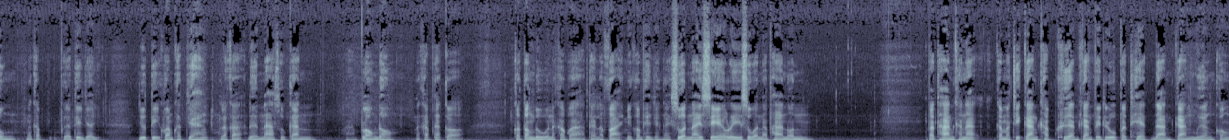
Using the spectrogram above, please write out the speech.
ลงนะครับเพื่อที่จะยุติความขัดแย้ง แล้วก็เดินหน้าสู่การปลองดองนะครับ แต่ก็ก็ต้องดูนะครับว่าแต่ละฝ่ายมีความเห็นยังไง ส่วนนายเสรีสุวรรณพานนท์ประธานคณะ กรรมธิการขับเคลื่อนการไปรูปประเทศด้านการเมืองของ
